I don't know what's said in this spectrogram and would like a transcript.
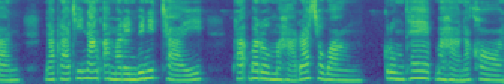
าน ณ พระที่นั่งอมรินทร์วินิจฉัย พระบรมมหาราชวัง กรุงเทพมหานคร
